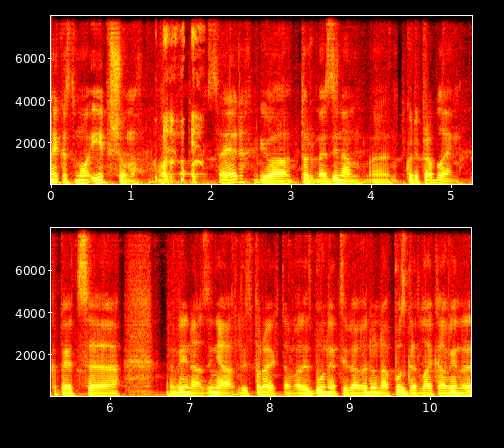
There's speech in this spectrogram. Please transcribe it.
nekustamo īpašumu sfēra, jo tur mēs zinām, kur ir problēma. Kāpēc vienā ziņā līdz projektam vai līdz būvniecībai var runāt pusgadu laikā, vienā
